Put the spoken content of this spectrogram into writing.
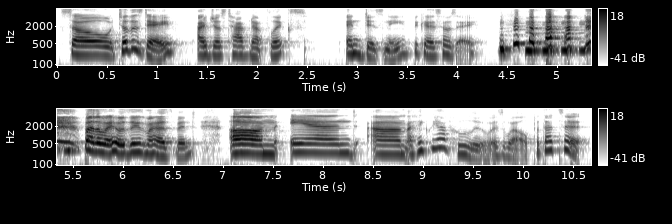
So to this day, I just have Netflix and Disney because Jose. By the way, Jose is my husband. Um, and um, I think we have Hulu as well, but that's it.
